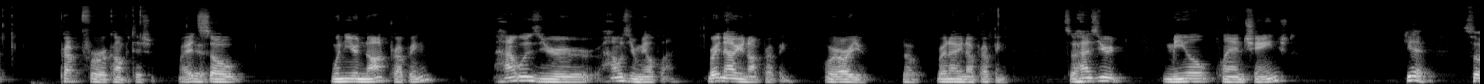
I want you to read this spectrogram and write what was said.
to prep for a competition, right? Yeah. So when you're not prepping, how is your how is your meal plan? Right now, you're not prepping, or are you? No. Right now, you're not prepping. So has your meal plan changed? yeah, so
